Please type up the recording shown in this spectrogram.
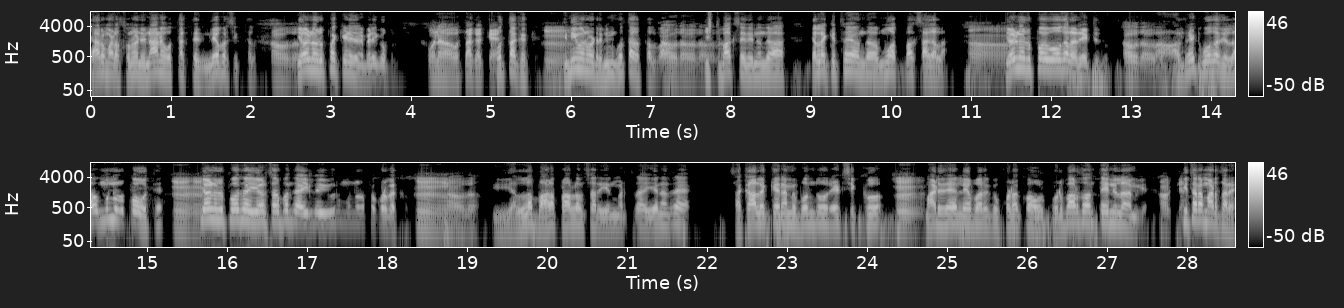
ಯಾರು ಮಾಡ ನೋಡಿ ನಾನೇ ಒತ್ತಾಗ್ತಾ ಇದೀನಿ ಲೇಬರ್ ಸಿಗ್ತಲ್ಲ ಹೌದು. ಏಳ್ನೂರು ರೂಪಾಯಿ ಕೇಳಿದ್ದೇನೆ ಬೆಳಿಗ್ಗೆ ಒಬ್ಬನು ಅವನ ಒತ್ತಾಕಕ್ಕೆ? ಒತ್ತಾಕಕ್ಕೆ. ನೀವೇ ನೋಡ್ರಿ ನಿಮ್ಗೆ ಗೊತ್ತಾಗುತ್ತಲ್ವಾ? ಇಷ್ಟು ಬಾಕ್ಸ್ ಇದೆ ಇನ್ನೊಂದು ಎಲ್ಲ ಕಿತ್ರೆ ಒಂದು ಮೂವತ್ ಬಾಕ್ಸ್ ಆಗಲ್ಲ. ಏಳ್ನೂರು ರೂಪಾಯಿ ಹೋಗಲ್ಲ ರೇಟ್ ಇದು. ಹೌದು ಹೌದು ಆ ರೇಟ್ ಹೋಗೋದಿಲ್ಲ ಮುನ್ನೂರು ರೂಪಾಯಿ ಹೋಗುತ್ತೆ. ಏಳ್ನೂರು ರೂಪಾಯಿ ಅಂದ್ರೆ ಏಳ್ ಸಾವಿರ ಬಂದ್ರೆ ಇಲ್ಲಿ ಇವ್ರು ಮುನ್ನೂರು ರೂಪಾಯಿ ಕೊಡ್ಬೇಕು. ಹೌದು. ಈ ಎಲ್ಲ ಬಹಳ ಪ್ರಾಬ್ಲಮ್ ಸರ್ ಏನ್ ಮಾಡ್ತಾರ? ಏನಂದ್ರೆ ಸಕಾಲಕ್ಕೆ ನಮಗೆ ಬಂದು ರೇಟ್ ಸಿಕ್ಕು ಮಾಡಿದ್ರೆ ಲೇಬರ್ಗೂ ಕೊಡಕ್ಕೂ ಅವ್ರು ಕೊಡಬಾರ್ದು ಅಂತ ಏನಿಲ್ಲ ನಮಗೆ. ಈ ತರ ಮಾಡ್ತಾರೆ.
